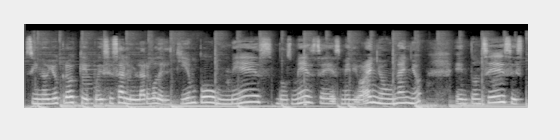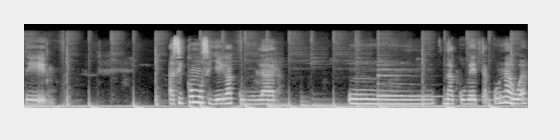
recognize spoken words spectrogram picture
sino yo creo que pues es a lo largo del tiempo, un mes, dos meses, medio año, un año. Entonces, este, así como se llega a acumular una cubeta con agua,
